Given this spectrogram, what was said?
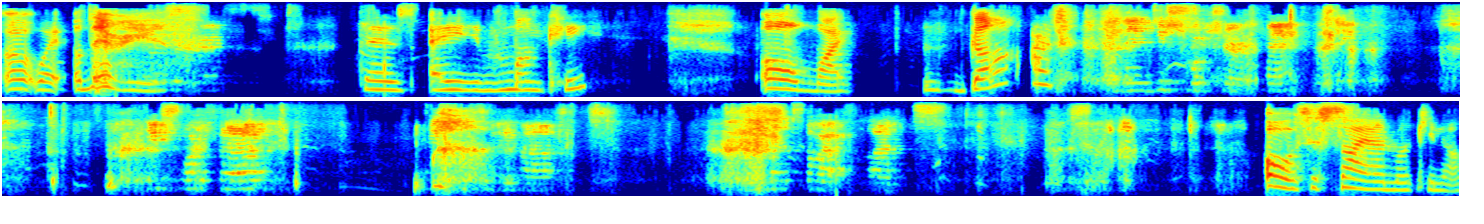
Oh, wait. Oh, there he is. There's a monkey. Oh my god. And then okay? Then let's go out for lunch. Oh, it's a cyan monkey now.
